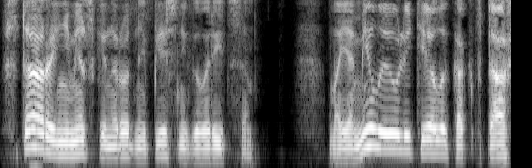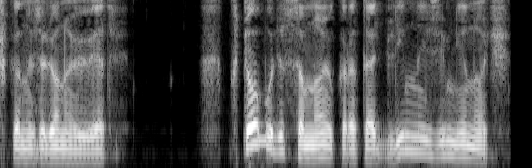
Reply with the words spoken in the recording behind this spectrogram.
В старой немецкой народной песне говорится «Моя милая улетела, как пташка на зеленую ветвь. Кто будет со мною коротать длинные зимние ночи?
